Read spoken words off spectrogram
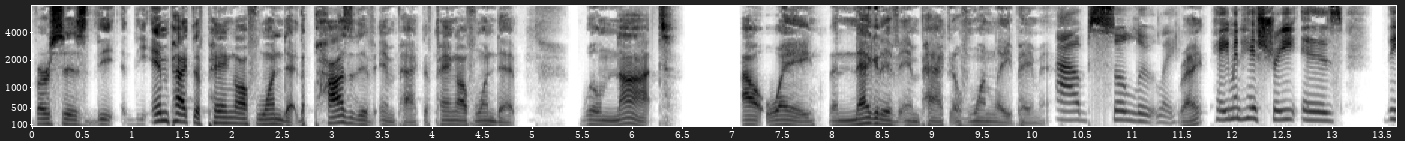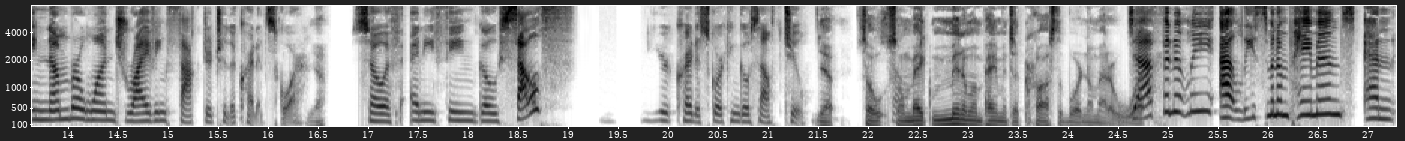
versus the the impact of paying off one debt, the positive impact of paying off one debt will not outweigh the negative impact of one late payment, Absolutely. right? Payment history is the number one driving factor to the credit score. Yeah. So if anything goes south, your credit score can go south too. Yep. So so, So- make minimum payments across the board no matter what. Definitely at least minimum payments and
